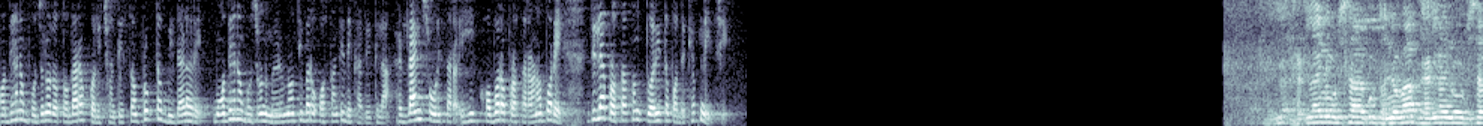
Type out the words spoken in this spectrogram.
ମଧ୍ୟାହ୍ନ ଭୋଜନର ତଦାରଖ କରିଛନ୍ତି ସମ୍ପୃକ୍ତ ବିଦ୍ୟାଳୟରେ ମଧ୍ୟାହ୍ନ ଭୋଜନ ମିଳୁନଥିବାରୁ ଅଶାନ୍ତି ଦେଖାଦେଇଥିଲା ହେଡଲାଇନ୍ସ ଓଡ଼ିଶାର ଏହି ଖବର ପ୍ରସାରଣ ପରେ ଜିଲ୍ଲା ପ୍ରଶାସନ ତ୍ୱରିତ ପଦକ୍ଷେପ ନେଇଛି ଓଡ଼ିଶାକୁ ଧନ୍ୟବାଦ ହେଡ଼ଲାଇନ୍ ଓଡ଼ିଶା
